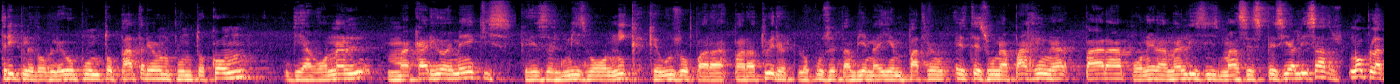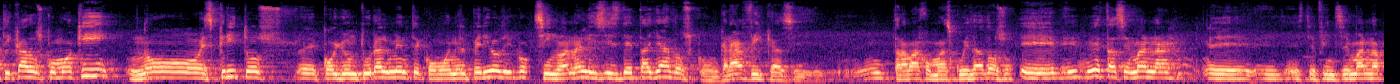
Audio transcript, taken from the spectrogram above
www.patreon.com diagonal Macario MX, que es el mismo nick que uso para, para Twitter. Lo puse también ahí en Patreon. Esta es una página para poner análisis más especializados. No platicados como aquí, no escritos eh, coyunturalmente como en el periódico, sino análisis detallados con gráficas y un trabajo más cuidadoso. Eh, esta semana, eh, este fin de semana,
